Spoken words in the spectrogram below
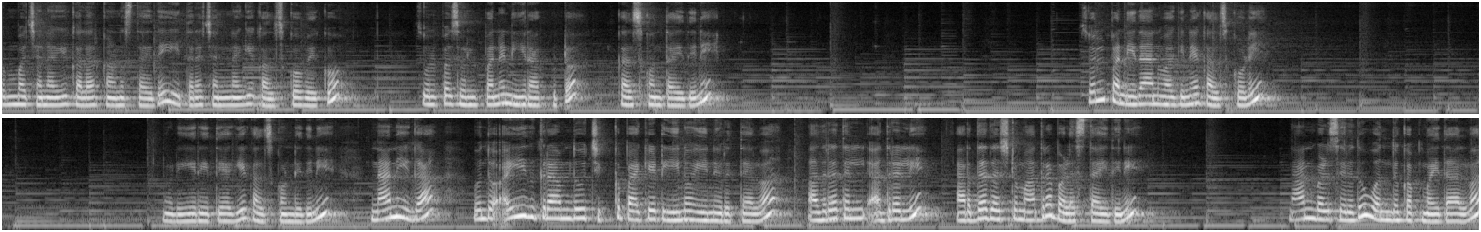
ತುಂಬ ಚೆನ್ನಾಗಿ ಕಲರ್ ಕಾಣಿಸ್ತಾ ಇದೆ. ಈ ಥರ ಚೆನ್ನಾಗಿ ಕಲಿಸ್ಕೋಬೇಕು. ಸ್ವಲ್ಪ ಸ್ವಲ್ಪನೇ ನೀರು ಹಾಕ್ಬಿಟ್ಟು ಕಲಿಸ್ಕೊತಾ ಇದ್ದೀನಿ. ಸ್ವಲ್ಪ ನಿಧಾನವಾಗಿಯೇ ಕಲಿಸ್ಕೊಳ್ಳಿ. ನೋಡಿ, ಈ ರೀತಿಯಾಗಿ ಕಲಿಸ್ಕೊಂಡಿದ್ದೀನಿ. ನಾನೀಗ ಒಂದು ಐದು ಗ್ರಾಮ್ದು ಚಿಕ್ಕ ಪ್ಯಾಕೆಟ್ ಏನೋ ಏನಿರುತ್ತೆ ಅಲ್ವಾ? ಅದರಲ್ಲಿ ಅದರಲ್ಲಿ ಅರ್ಧದಷ್ಟು ಮಾತ್ರ ಬಳಸ್ತಾ ಇದ್ದೀನಿ. ನಾನು ಬಳಸಿರೋದು ಒಂದು ಕಪ್ ಮೈದಾ ಅಲ್ವಾ?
